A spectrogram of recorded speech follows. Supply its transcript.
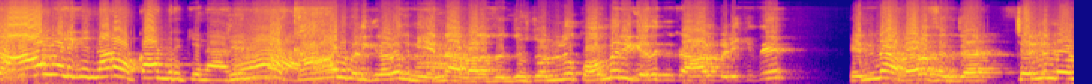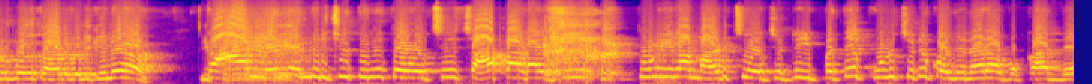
கால் வலிக்கு தானே உட்காந்துருக்கேன் என்ன கால் வலிக்கிற அளவுக்கு நீ என்ன வேலை செஞ்ச? சொல்லு கொமரிக்கு எதுக்கு கால் வலிக்குது? என்ன வேலை செஞ்ச? செல்லு நோண்டும் போது கால் வலிக்கலையா? காலையில இருந்து எந்திரிச்சு துணி துவைச்சு சாப்பாடாக்கி துணி எல்லாம் மடிச்சு வச்சுட்டு இப்பத்தே குளிச்சுட்டு கொஞ்ச நேரம் உட்காந்து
